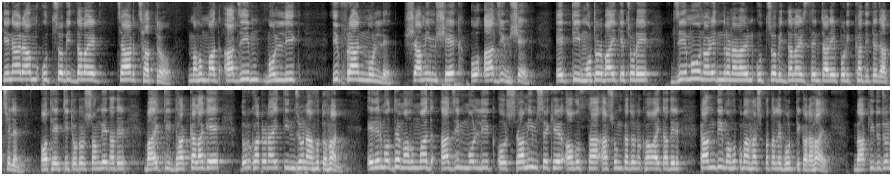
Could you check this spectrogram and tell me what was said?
কেনারাম উচ্চ বিদ্যালয়ের চার ছাত্র, মোহাম্মদ আজিম মল্লিক, ইফরান মল্লিক, শামীম শেখ ও আজিম শেখ। একটি মোটর বাইকে চড়ে জেমো নরেন্দ্রনারায়ণ উচ্চ বিদ্যালয়ের সেন্টারে পরীক্ষা দিতে যাচ্ছিলেন। পথে একটি টোটোর সঙ্গে তাদের বাইকটির ধাক্কা লাগে, দুর্ঘটনায় তিনজন আহত হন। এদের মধ্যে মোহাম্মদ আজিম মল্লিক ও শামীম শেখের অবস্থা আশঙ্কাজনক হওয়ায় তাদের কান্দি মহকুমা হাসপাতালে ভর্তি করা হয়। বাকি দুজন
